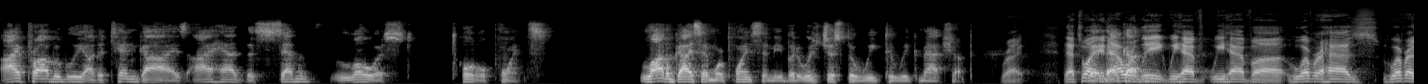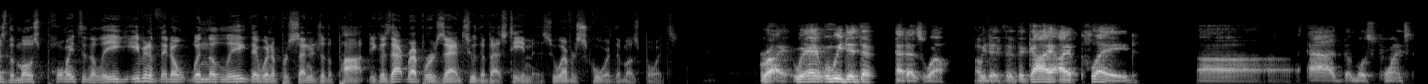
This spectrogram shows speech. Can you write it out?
I probably out of ten guys, I had the seventh lowest total points. A lot of guys had more points than me, but it was just the week to week matchup. Right. That's why in that our got me. league we have we have uh whoever has whoever has the most points in the league, even if they don't win the league, they win a percentage of the pot because that represents who the best team is, whoever scored the most points. Right, we, and we did that as well. we did. The, the guy I played uh, had the most points.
